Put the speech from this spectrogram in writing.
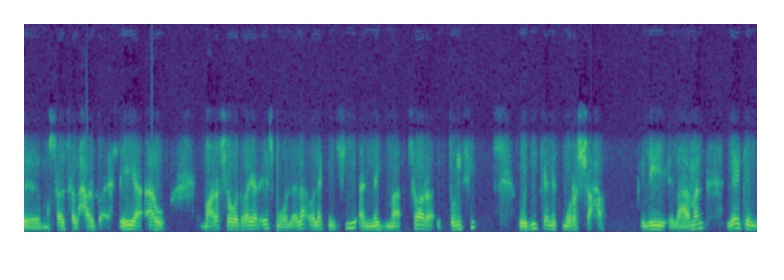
مسلسل حرب أهلية أو ما أعرفش هو اتغير اسمه ولا لأ ولكن في النجمة سارة التونسي ودي كانت مرشحة للعمل لكن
